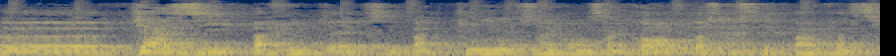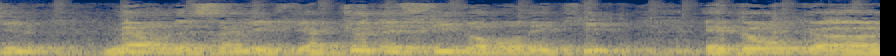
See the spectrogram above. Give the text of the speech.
euh, quasi paritaire. C'est pas toujours 50-50 parce que c'est pas facile, mais on essaye et puis il n'y a que des filles dans mon équipe et donc euh,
